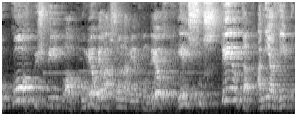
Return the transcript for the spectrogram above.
O corpo espiritual, o meu relacionamento com Deus, ele sustenta a minha vida.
